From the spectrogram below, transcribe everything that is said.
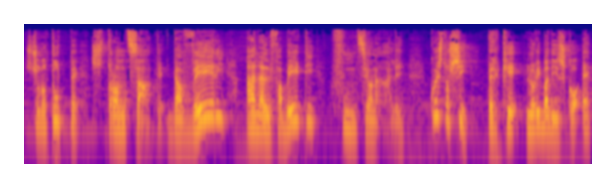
sono tutte stronzate, da veri analfabeti funzionali. Questo sì, perché, lo ribadisco, è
